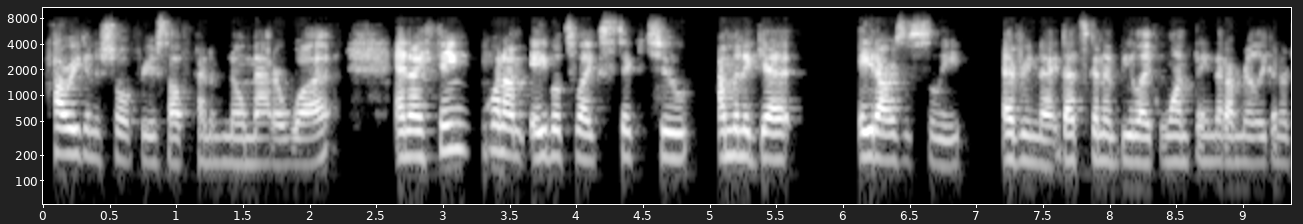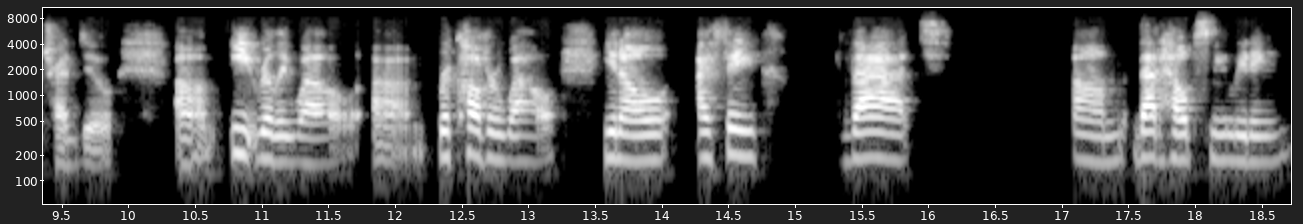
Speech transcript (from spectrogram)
how are you going to show up for yourself kind of no matter what and i think when i'm able to like stick to i'm going to get eight hours of sleep every night. That's going to be like one thing that i'm really going to try to do um, eat really well um, recover well. You know i think that um, that helps me leading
